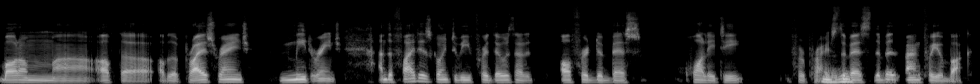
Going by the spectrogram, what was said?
bottom uh, of the of the price range, mid range, and the fight is going to be for those that offer the best quality for price, the Mhm. best the best bang for your buck.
